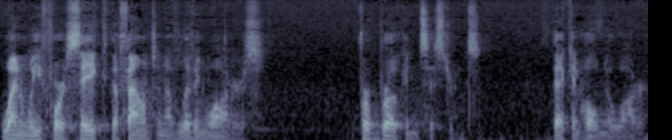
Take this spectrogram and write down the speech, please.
when we forsake the fountain of living waters for broken cisterns that can hold no water.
